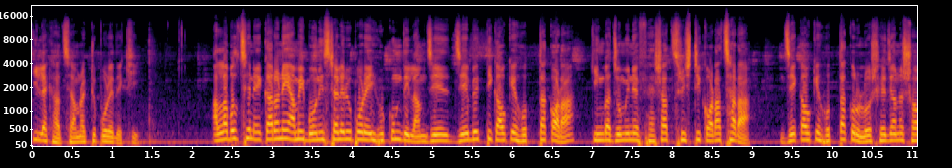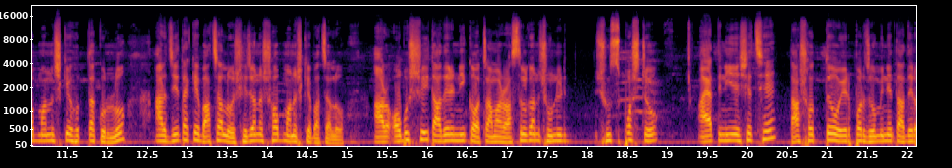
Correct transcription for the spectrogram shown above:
কী লেখা আছে? আমরা একটু পড়ে দেখি। আল্লাহ বলছেন, এ কারণে আমি বন ইসরায়েলের উপর এই হুকুম দিলাম যে যে ব্যক্তি কাউকে হত্যা করা কিংবা জমিনে ফ্যাসাদ সৃষ্টি করা ছাড়া যে কাউকে হত্যা করল, সে যেন সব মানুষকে হত্যা করল, আর যে তাকে বাঁচালো, সে যেন সব মানুষকে বাঁচালো। আর অবশ্যই তাদের নিকট আমার রাসুলগান সুনির সুস্পষ্ট আয়াত নিয়ে এসেছে, তা সত্ত্বেও এরপর জমিনে তাদের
